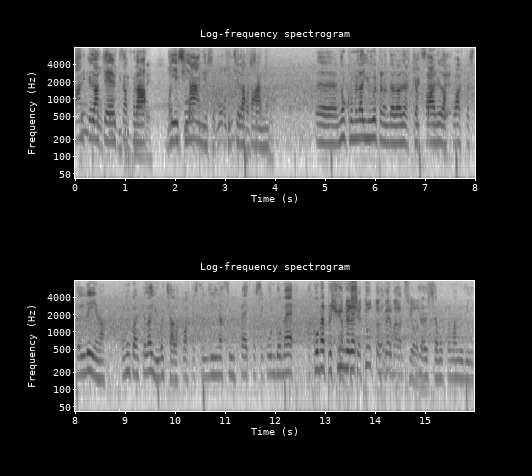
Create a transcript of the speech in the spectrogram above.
anche la terza fra dribblare, ma 10 addirittura anche di anni se ce la passaggio. fanno Eh, non come la Juve per andare ad acchiappare la quarta stellina comunque anche la Juve ha la quarta stellina sul petto secondo me ma come a prescindere Capisce tutto e ferma l'azione. eh, stiamo parlando di,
